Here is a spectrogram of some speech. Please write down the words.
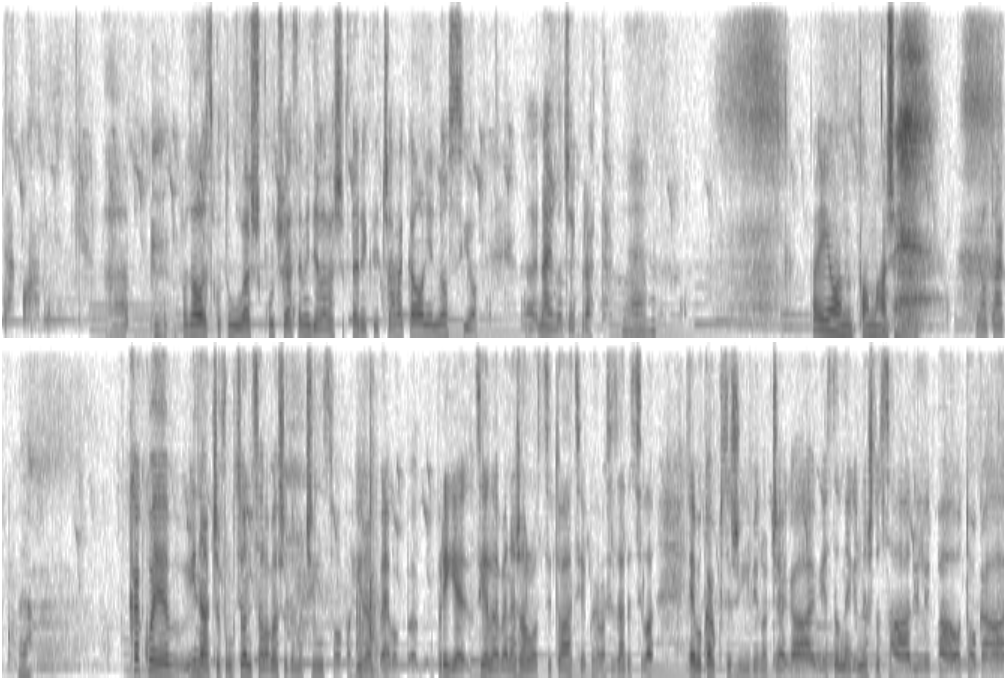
Tako. A, po dolasku tu u vašu kuću ja sam vidjela vašeg starijeg dječaka, on je nosio a, najmlađeg brata. Ne. Pa i on pomaže. Je li tako? Da. Kako je inače funkcionisalo vaše domaćinstvo, Fahira, evo, prije cijele ove, nažalost, situacije koja vas je zadesila, evo kako ste živjeli, od čega, jeste li ne, nešto sadili, pa od toga,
